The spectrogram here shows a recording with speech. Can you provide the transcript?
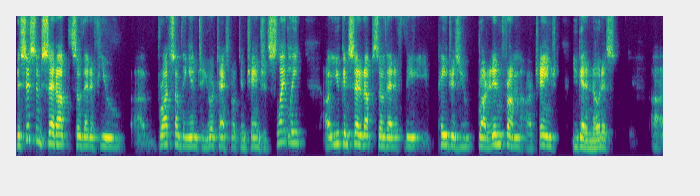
The system's set up so that if you uh, brought something into your textbook and changed it slightly, uh, you can set it up so that if the pages you brought it in from are changed, you get a notice. Uh,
